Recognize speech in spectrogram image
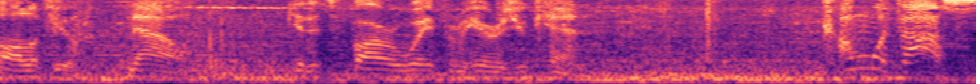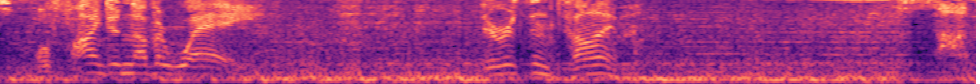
All of you. Now. Get as far away from here as you can. Come with us. We'll find another way. There isn't time. Son.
